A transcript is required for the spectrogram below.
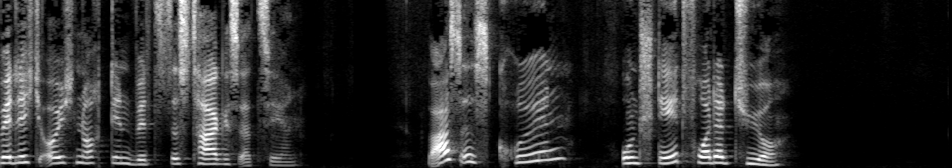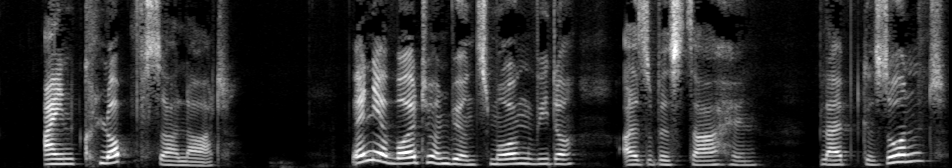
will ich euch noch den Witz des Tages erzählen. Was ist grün und steht vor der Tür? Ein Klopfsalat. Wenn ihr wollt, hören wir uns morgen wieder. Also bis dahin. Bleibt gesund,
